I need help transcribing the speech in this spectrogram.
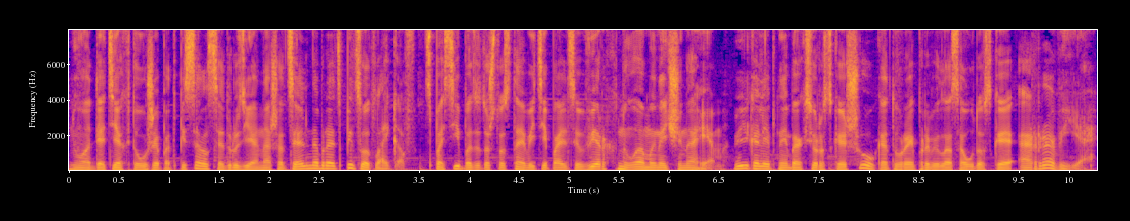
Ну а для тех, кто уже подписался, друзья, наша цель набрать 500 лайков. Спасибо за то, что ставите пальцы вверх, ну а мы начинаем. Великолепное боксерское шоу, которое провела Саудовская Аравия,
